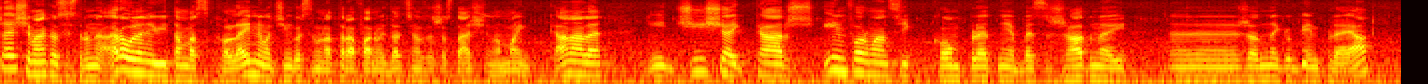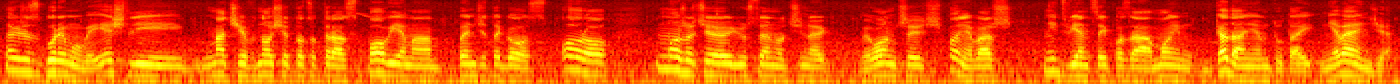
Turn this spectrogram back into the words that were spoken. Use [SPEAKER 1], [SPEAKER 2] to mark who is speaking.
[SPEAKER 1] Cześć, siemanko, z tej strony Araulenie, witam was w kolejnym odcinku Symulatora Farmy 2016 na moim kanale i dzisiaj karść informacji kompletnie bez żadnej, yy, żadnego gameplaya także z góry mówię, jeśli macie w nosie to co teraz powiem, a będzie tego sporo możecie już ten odcinek wyłączyć, ponieważ nic więcej poza moim gadaniem tutaj nie będzie.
